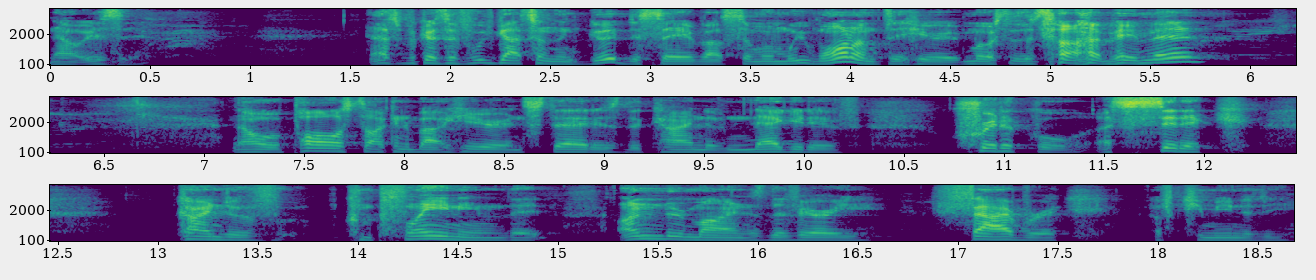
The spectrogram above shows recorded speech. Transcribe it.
Now, is it? That's because if we've got something good to say about someone, we want them to hear it most of the time. Amen? Now, what Paul is talking about here instead is the kind of negative, critical, acidic kind of complaining that undermines the very fabric of community.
